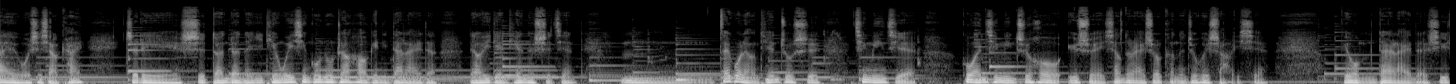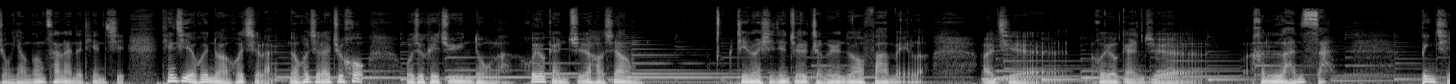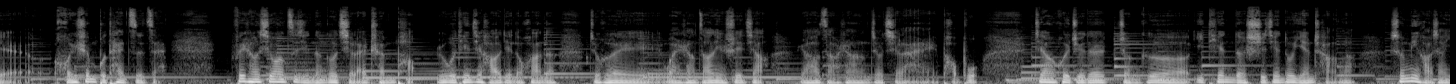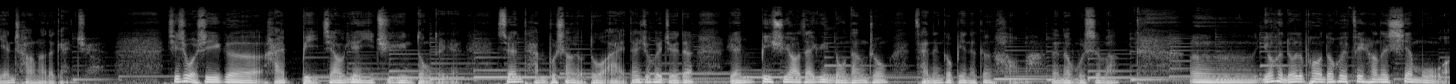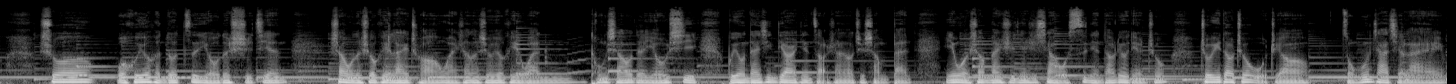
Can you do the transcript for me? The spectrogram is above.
嗨，我是小开，这里是短短的一天微信公众账号给你带来的聊一点天的时间。嗯，再过两天就是清明节，过完清明之后，雨水相对来说可能就会少一些，给我们带来的是一种阳光灿烂的天气，天气也会暖和起来。暖和起来之后，我就可以去运动了，会有感觉，好像这段时间觉得整个人都要发霉了，而且会有感觉很懒散。并且浑身不太自在，非常希望自己能够起来晨跑。如果天气好一点的话呢，就会晚上早点睡觉，然后早上就起来跑步，这样会觉得整个一天的时间都延长了，生命好像延长了的感觉。其实我是一个还比较愿意去运动的人，虽然谈不上有多爱，但是会觉得人必须要在运动当中才能够变得更好嘛？难道不是吗？嗯，有很多的朋友都会非常的羡慕我，说我会有很多自由的时间，上午的时候可以赖床，晚上的时候又可以玩通宵的游戏，不用担心第二天早上要去上班，因为我上班时间是下午四点到六点钟，周一到周五只要总共加起来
